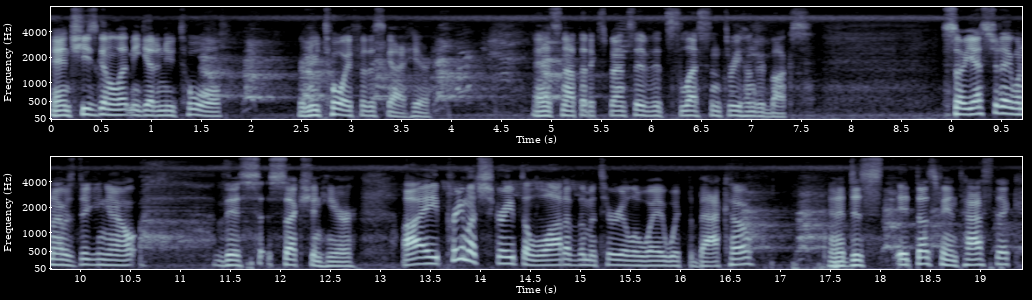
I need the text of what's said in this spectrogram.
and she's gonna let me get a new tool or new toy for this guy here. And it's not that expensive, it's less than 300 bucks. So yesterday when I was digging out this section here, I pretty much scraped a lot of the material away with the backhoe. And it just it does fantastic.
